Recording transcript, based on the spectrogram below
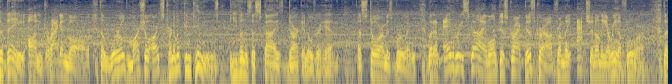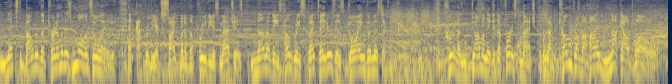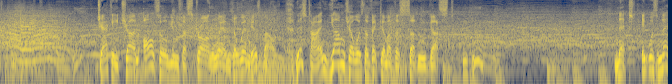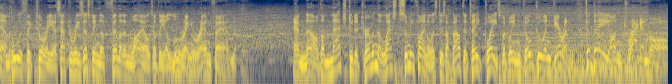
Today on Dragon Ball, the World Martial Arts Tournament continues, even as the skies darken overhead. A storm is brewing, but an angry sky won't distract this crowd from the action on the arena floor. The next bout of the tournament is moments away, and after the excitement of the previous matches, none of these hungry spectators is going to miss it. Krillin dominated the first match with a come from behind knockout blow. Jackie Chun also used a strong wind to win his bout. This time, Yamcha was the victim of the sudden gust. Next, it was Nam who was victorious after resisting the feminine wiles of the alluring Ranfan. And now, the match to determine the last semifinalist is about to take place between Goku and Garen today on Dragon Ball.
